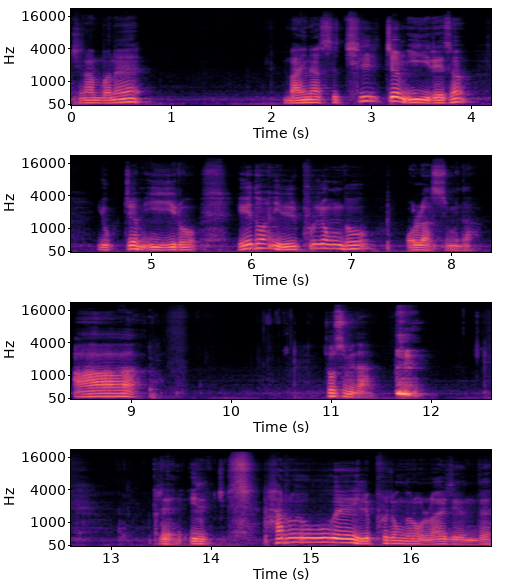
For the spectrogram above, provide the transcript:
지난번에 마이너스 7.21에서 6.22로 얘도 한 1% 정도 올랐습니다. 아 좋습니다. 그래 일, 하루에 1% 정도는 올라야 되는데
